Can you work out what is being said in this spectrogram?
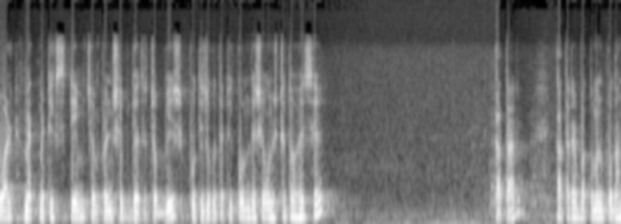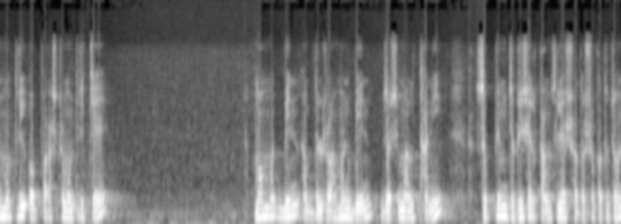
world mathematics team championship দু হাজার চব্বিশ প্রতিযোগিতাটি কোন দেশে অনুষ্ঠিত হয়েছে? কাতার। কাতারের বর্তমান প্রধানমন্ত্রী ও পররাষ্ট্রমন্ত্রী কে? Mohammed bin Abdul Rahman bin Jassim Al Thani supreme judicial কাউন্সিলের সদস্য কতজন?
